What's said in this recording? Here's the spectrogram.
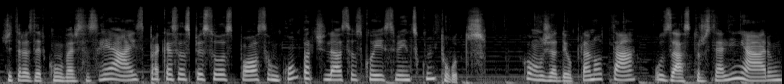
de trazer conversas reais para que essas pessoas possam compartilhar seus conhecimentos com todos. Como já deu para notar, os astros se alinharam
